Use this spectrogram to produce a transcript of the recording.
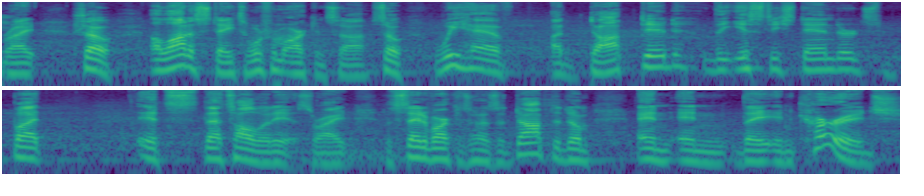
right? So a lot of states, we're from Arkansas, so we have adopted the ISTE standards, but it's that's all it is, right? The state of Arkansas has adopted them, and and they encourage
